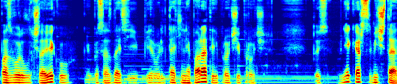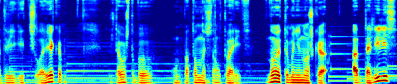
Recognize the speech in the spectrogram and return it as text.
позволило человеку как бы создать и первый летательный аппарат и прочее, прочее. То есть, мне кажется, мечта двигает человека для того, чтобы он потом начинал творить. Но это мы немножко отдалились.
